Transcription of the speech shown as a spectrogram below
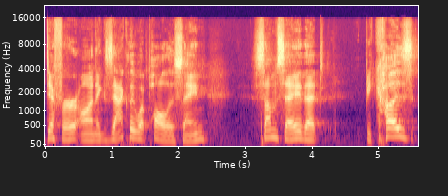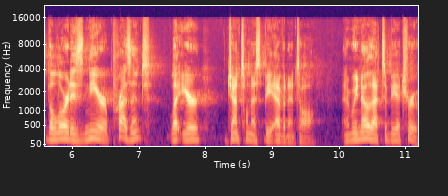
differ on exactly what Paul is saying. Some say that because the Lord is near present, let your gentleness be evident to all. And we know that to be a true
